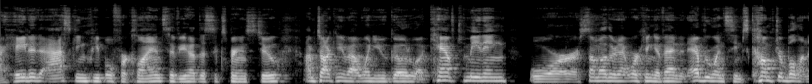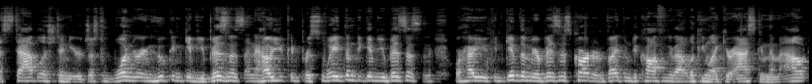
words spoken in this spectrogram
I hated asking people for clients. Have you had this experience too? I'm talking about when you go to a CAMFT meeting or some other networking event and everyone seems comfortable and established and you're just wondering who can give you business and how you can persuade them to give you business or how you can give them your business card or invite them to coffee without looking like you're asking them out.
